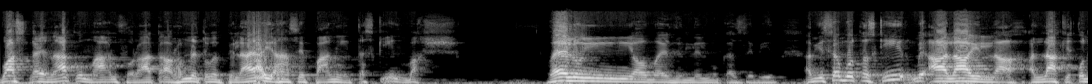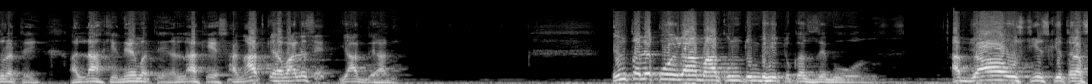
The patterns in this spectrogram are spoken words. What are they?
واسطہ کو مان فراتا اور ہم نے تمہیں پلایا یہاں سے پانی، تسکین بخش۔ یوم المکذبین اب یہ سب وہ تذکیر بے آلہ اللہ اللہ کی قدرتیں، اللہ کی نعمتیں، اللہ کے احسانات کے حوالے سے یاد دہانی۔ انطلقوا الى ما کنتم به تکذبون۔ اب جاؤ اس چیز کی طرف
